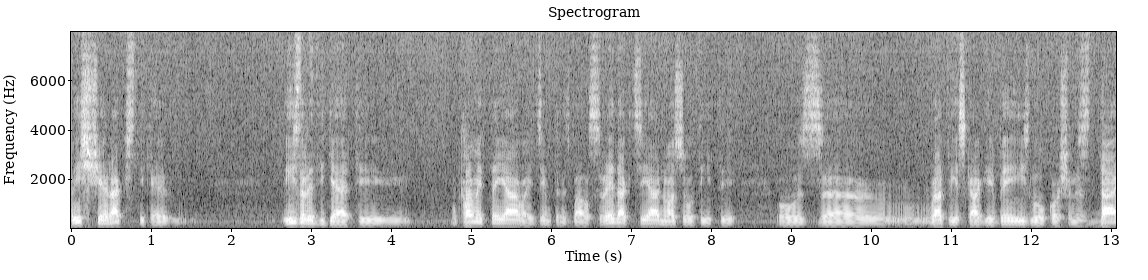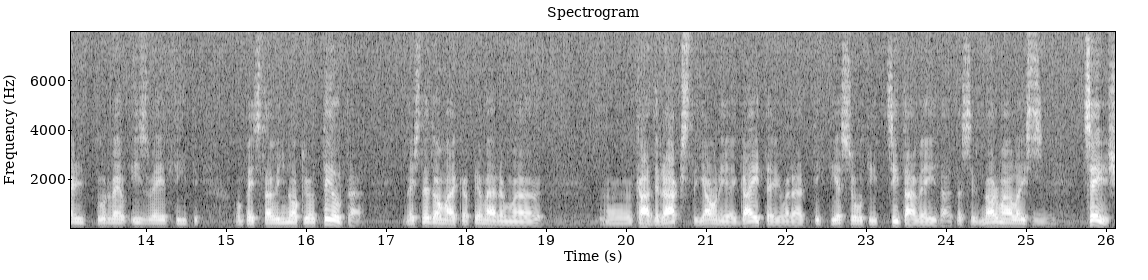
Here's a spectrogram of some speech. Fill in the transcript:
visi šie raksti tika izrediģēti komitejā vai dzimtenes balss redakcijā, nosūtīti uz uh, Latvijas KGB izlūkošanas daļu, tur vēl izvērtīti, un pēc tam viņi nokļuva tiltā. Es nedomāju, ka, piemēram, uh, kādi raksti jaunajai gaitai varētu tikt iesūtīti citā veidā. Tas ir normālais mm. ceļš,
